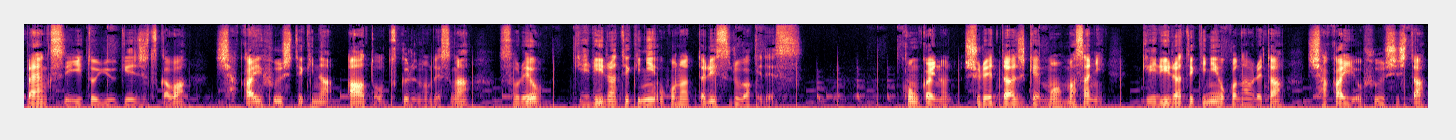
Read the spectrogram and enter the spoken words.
？Banksy という芸術家は社会風刺的なアートを作るのですが、それをゲリラ的に行ったりするわけです。今回のシュレッダー事件もまさにゲリラ的に行われた社会を風刺した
